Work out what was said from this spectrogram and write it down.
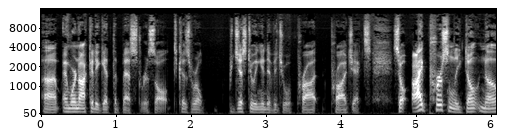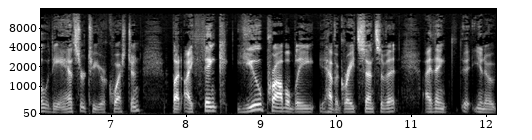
uh, and we're not going to get the best result because we're just doing individual pro- projects. So I personally don't know the answer to your question, but I think you probably have a great sense of it. I think you know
